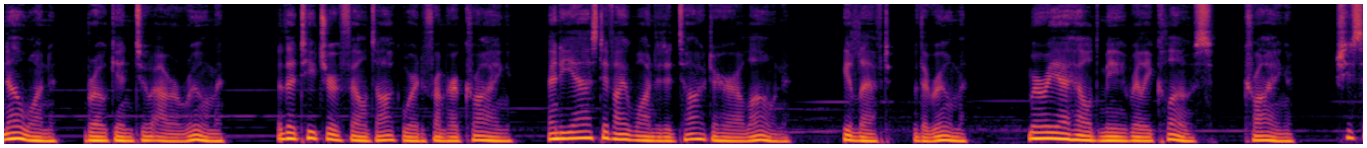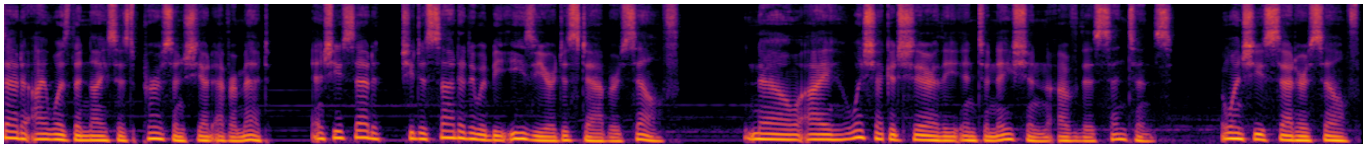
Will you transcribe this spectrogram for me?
No one broke into our room. The teacher felt awkward from her crying, and he asked if I wanted to talk to her alone. He left the room. Maria held me really close, crying. She said I was the nicest person she had ever met, and she said she decided it would be easier to stab herself. Now, I wish I could share the intonation of this sentence. When she said herself,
